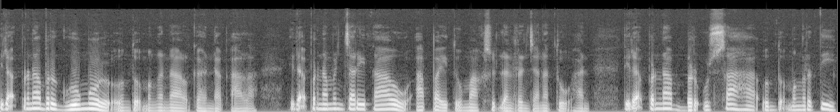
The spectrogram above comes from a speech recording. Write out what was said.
tidak pernah bergumul untuk mengenal kehendak Allah, tidak pernah mencari tahu apa itu maksud dan rencana Tuhan, tidak pernah berusaha untuk mengerti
